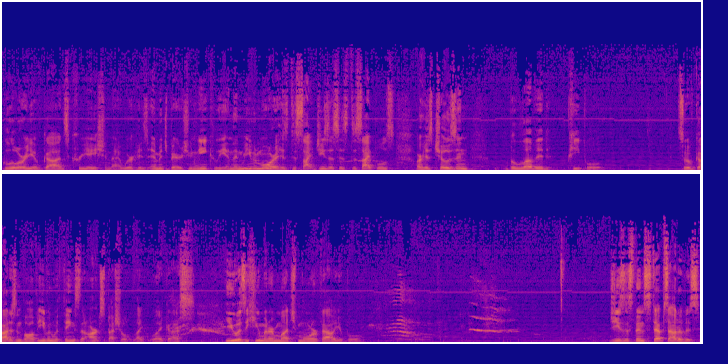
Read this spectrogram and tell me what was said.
glory of God's creation, that we're his image bearers uniquely. And then even more, his disci- Jesus' his disciples are his chosen, beloved people. So if God is involved even with things that aren't special, like, like us, you as a human are much more valuable. Jesus then steps out of his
